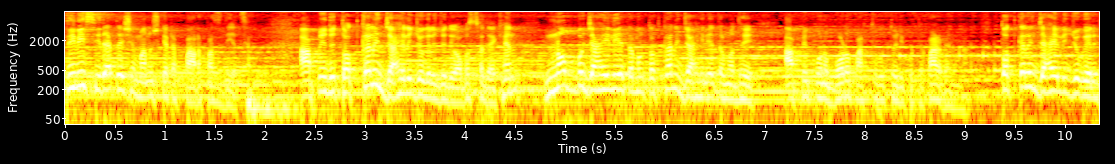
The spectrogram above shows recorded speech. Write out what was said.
তিনি সিরাতে এসে মানুষকে একটা পারপাস দিয়েছেন। আপনি যদি তৎকালীন জাহিলি যুগের যদি অবস্থা দেখেন, নব্য জাহিলিয়াত এবং তৎকালীন জাহিলিয়াতের মধ্যে আপনি কোনো বড় পার্থক্য তৈরি করতে পারবেন না। তৎকালীন জাহিলি যুগের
